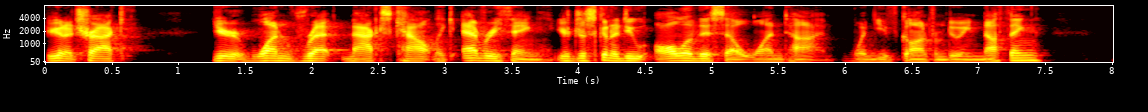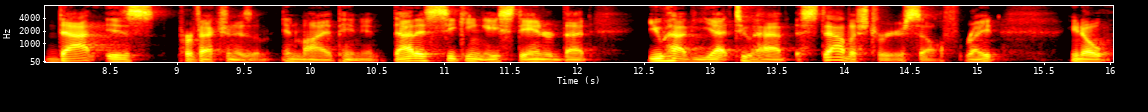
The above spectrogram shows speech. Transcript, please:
You're going to track your one rep max count, like everything. You're just going to do all of this at one time when you've gone from doing nothing. That is perfectionism, in my opinion. That is seeking a standard that you have yet to have established for yourself, right? You know,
